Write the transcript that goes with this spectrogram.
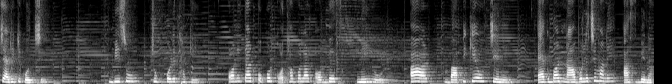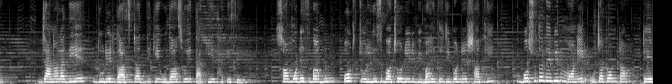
চ্যারিটি করছে। বিশু চুপ করে থাকে। অনিতার ওপর কথা বলার অভ্যেস নেই ওর। আর বাপিকেও চেনে। একবার না বলেছে মানে আসবে না। জানালা দিয়ে দূরের গাছটার দিকে উদাস হয়ে তাকিয়ে থাকে সে। সমরেশবাবু ওর চল্লিশ বছরের বিবাহিত জীবনের সাথী বসুধা দেবীর মনের উচাটনটা টের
